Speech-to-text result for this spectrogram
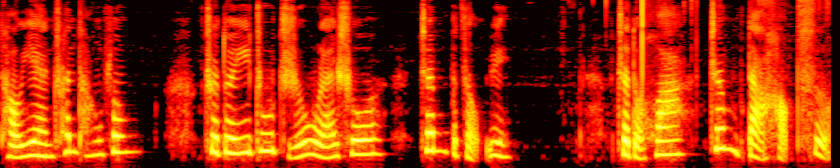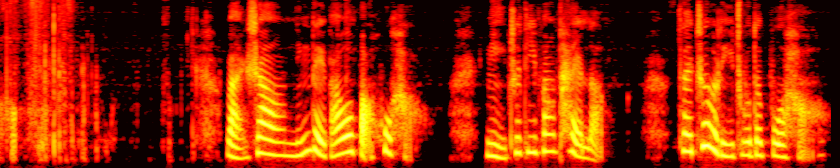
讨厌穿堂风，这对一株植物来说真不走运。这朵花真不大好伺候。晚上您得把我保护好。你这地方太冷，在这里住的不好。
